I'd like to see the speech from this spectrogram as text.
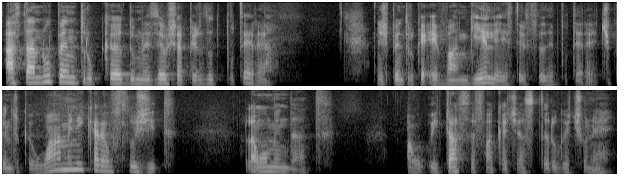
Asta nu pentru că Dumnezeu și-a pierdut puterea, Deci pentru că Evanghelia este lipsă de putere, ci pentru că oamenii care au slujit, la un moment dat, au uitat să facă această rugăciune.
